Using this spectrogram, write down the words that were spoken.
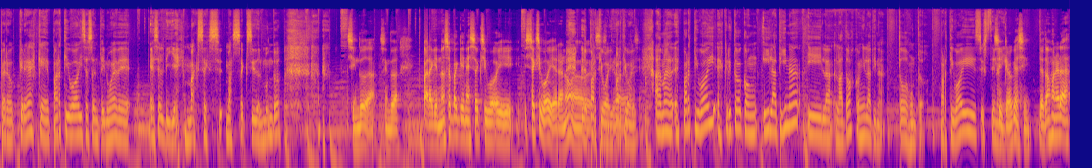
Pero ¿crees que Party Boy 69 es el DJ más sexy, más sexy del mundo? Sin duda, sin duda. Para quien no sepa quién es Sexy Boy, Sexy Boy era, ¿no? Eh, Party Boy, Party Boy. Además, es Party Boy escrito con I latina y las la dos con I latina, todo junto. Party Boy 69. Sí, creo que sí. De todas maneras,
